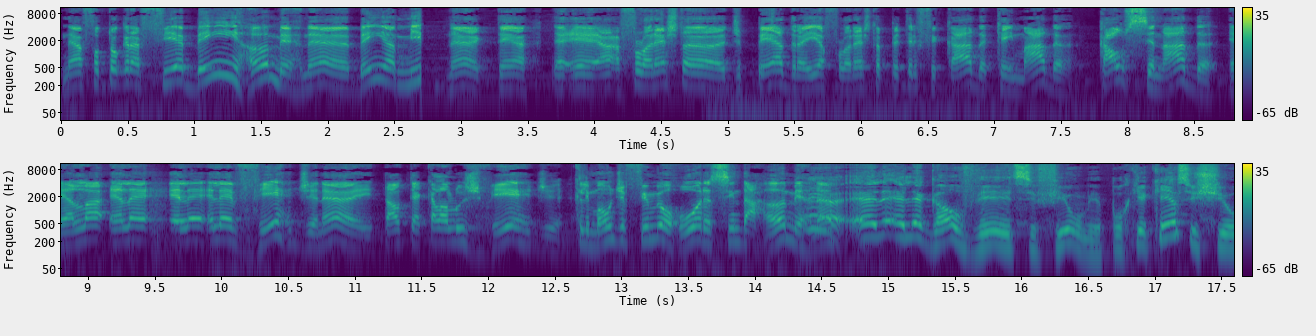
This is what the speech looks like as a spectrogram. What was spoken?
né? A fotografia é bem Hammer, né? Bem amigo, né? Tem a, é, é a floresta de pedra aí, a floresta petrificada, queimada, calcinada, ela, ela, é, ela, é, ela é verde, né? E tal, tem aquela luz verde, climão de filme horror, assim, da Hammer, né? É, é, é legal ver esse filme, porque quem assistiu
